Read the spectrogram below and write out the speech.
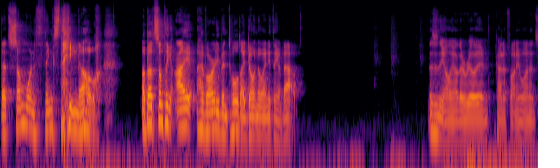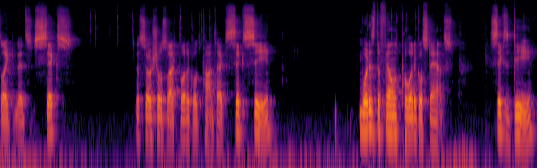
that someone thinks they know about something I have already been told I don't know anything about? This is the only other really kind of funny one. It's like it's six, the social slash political context, 6C what is the film's political stance? 6D.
